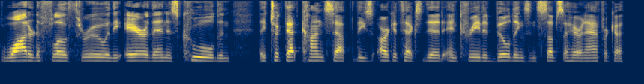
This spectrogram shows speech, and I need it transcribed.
water to flow through and the air then is cooled and they took that concept these architects did and created buildings in sub-Saharan Africa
